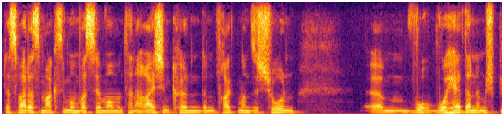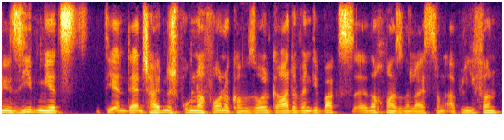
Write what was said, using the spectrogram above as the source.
das war das Maximum, was wir momentan erreichen können, dann fragt man sich schon, ähm, wo, woher dann im Spiel 7 jetzt die, der entscheidende Sprung nach vorne kommen soll, gerade wenn die Bucks äh, nochmal so eine Leistung abliefern.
